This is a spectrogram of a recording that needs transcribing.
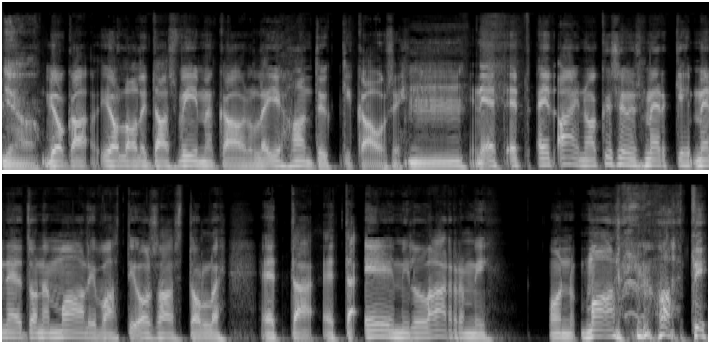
Joo. Joka, jolla oli taas viime kaudella ihan tykkikausi. Mm. Et, et, et ainoa kysymysmerkki menee tuonne maalivahtiosastolle, että, että Emil Larmi on maalivahti,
